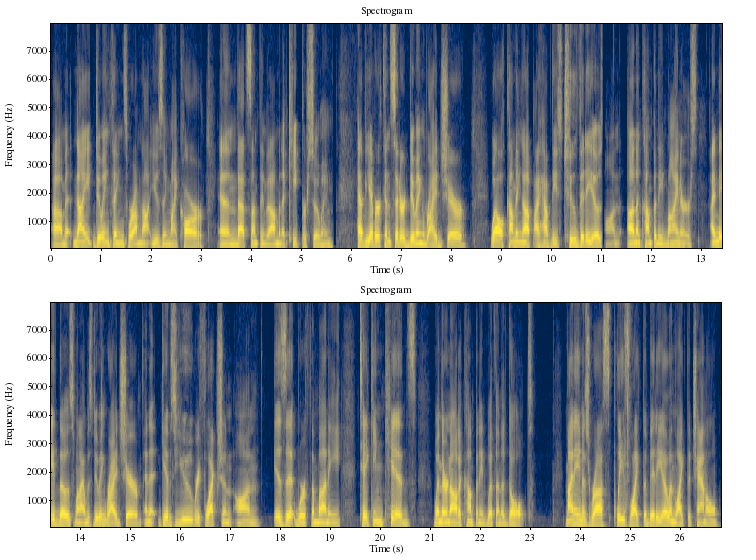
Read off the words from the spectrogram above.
um, at night, doing things where I'm not using my car, and that's something that I'm going to keep pursuing. Have you ever considered doing rideshare? Well, coming up, I have these two videos on unaccompanied minors. I made those when I was doing rideshare, and it gives you reflection on is it worth the money taking kids when they're not accompanied with an adult. My name is Russ. Please like the video and like the channel.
